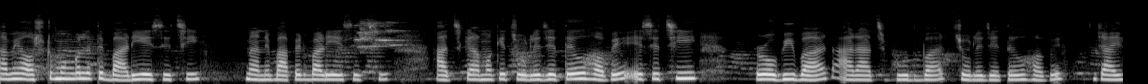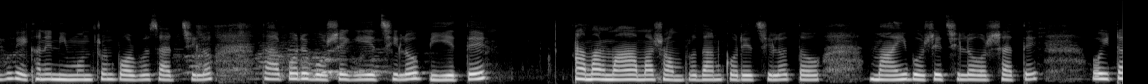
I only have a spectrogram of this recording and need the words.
আমি অষ্টমঙ্গলাতে বাড়ি এসেছি মানে বাপের বাড়ি এসেছি। আজকে আমাকে চলে যেতেও হবে। এসেছি রবিবার আর আজ বুধবার চলে যেতেও হবে। যাই হোক, এখানে নিমন্ত্রণ পর্ব সারছিল। তারপরে বসে গিয়েছিল বিয়েতে। আমার মা আমার সম্প্রদান করেছিল, তো মাই বসেছিল ওর সাথে। ওইটা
